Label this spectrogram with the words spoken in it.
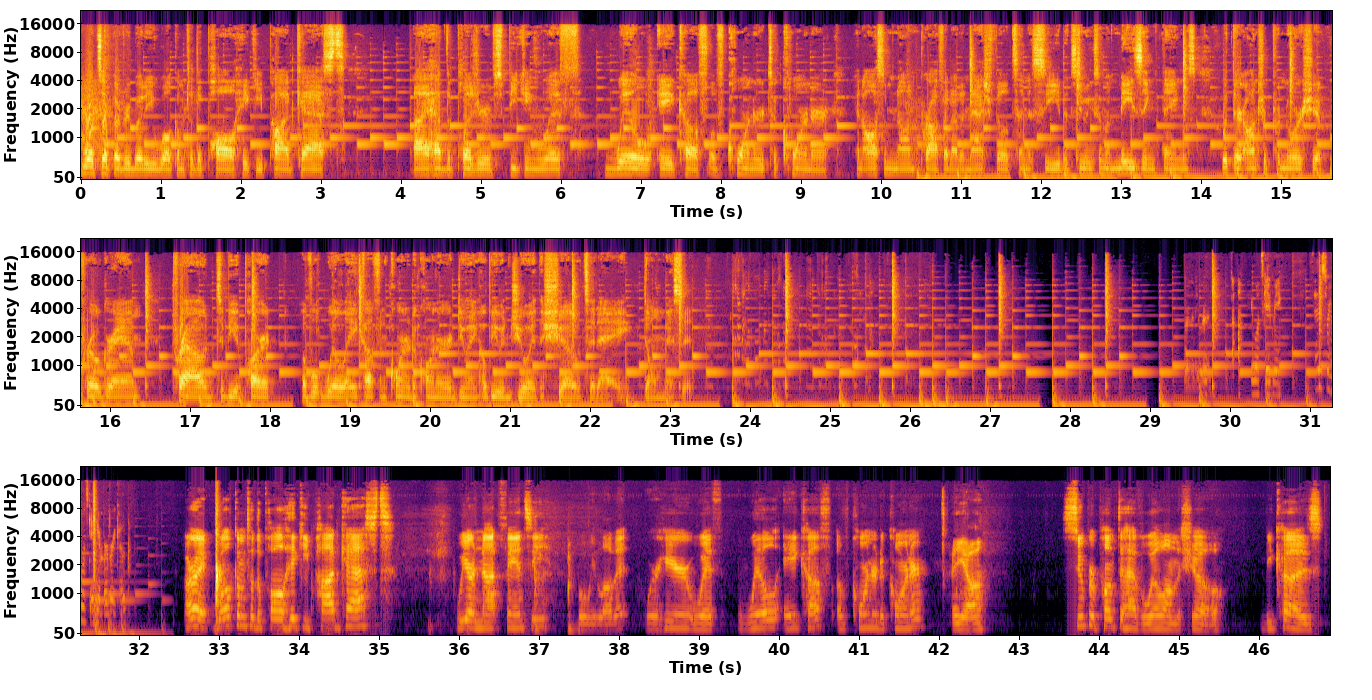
What's up, everybody? Welcome to the Paul Hickey podcast. I have the pleasure of speaking with Will Acuff of Corner to Corner, an awesome nonprofit out of Nashville, Tennessee, that's doing some amazing things with their entrepreneurship program. Proud to be a part of what Will Acuff and Corner to Corner are doing. Hope you enjoy the show today. Don't miss it. All right, welcome to the Paul Hickey podcast. We are not fancy, but we love it. We're here with Will Acuff of Corner to Corner. Hey y'all. Super pumped to have Will on the show because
